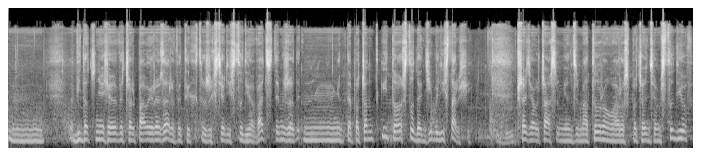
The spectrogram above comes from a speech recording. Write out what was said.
Mm, Widocznie się wyczerpały rezerwy tych, którzy chcieli studiować, z tym, że mm, te początki to studenci byli starsi. Przedział czasu między maturą a rozpoczęciem studiów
